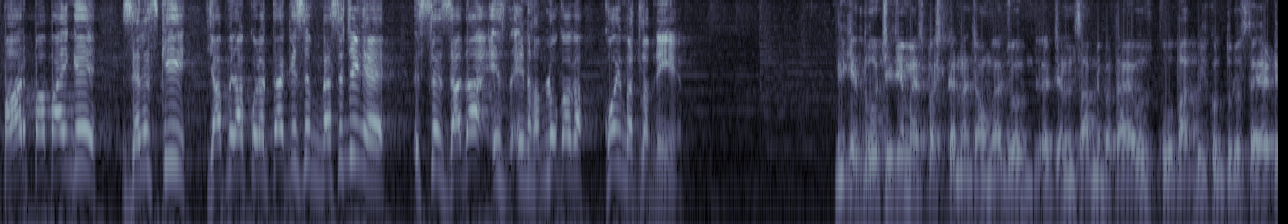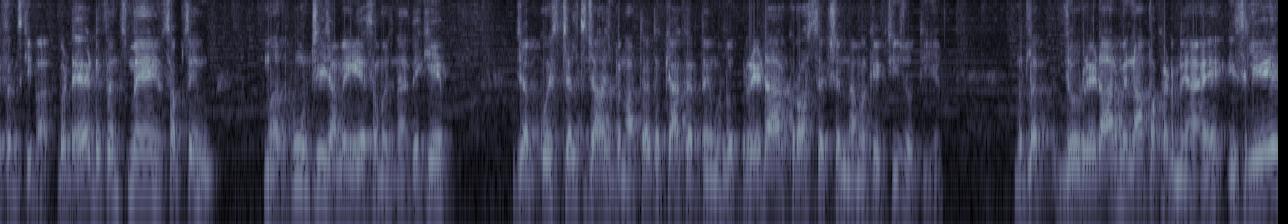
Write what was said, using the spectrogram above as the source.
पार पा पाएँगे जेलेस्की, या फिर आपको लगता है कि सिर्फ़ मैसेजिंग है, इससे ज़्यादा इस, इन हमलों का कोई मतलब नहीं है? देखिए, दो चीज़ें मैं स्पष्ट करना चाहूँगा, जो जनरल साहब ने बताया वो बात बिल्कुल दुरुस्त है, एयर डिफेंस की बात। बट एयर डिफेंस में सबसे महत्वपूर्ण चीज़ हमें यह समझना है। देखिए, जब कोई स्टेल्थ जहाज़ बनाता है तो क्या करते हैं वो लोग? रेडार क्रॉस सेक्शन नामक एक चीज़ होती है। मतलब जो रेडार में ना पकड़ में आए, इसलिए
